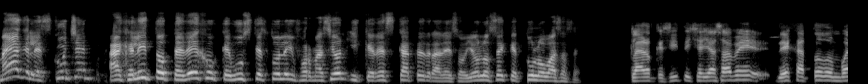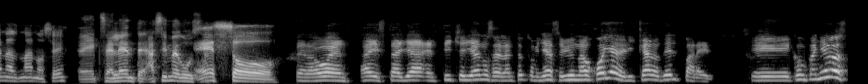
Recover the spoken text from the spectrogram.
mañana que la escuchen, Angelito, te dejo que busques tú la información y que des cátedra de eso. Yo lo sé que tú lo vas a hacer. Claro que sí, Ticha, ya sabe, deja todo en buenas manos, ¿eh? Excelente, así me gusta. Eso. Pero bueno, ahí está ya, el teacher ya nos adelantó que mañana se vio una joya dedicada de él para él. Eh, compañeros,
